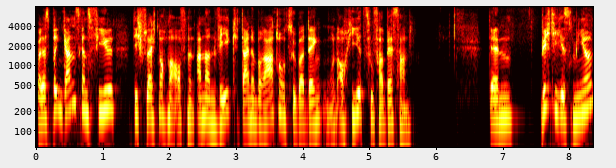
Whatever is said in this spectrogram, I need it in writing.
weil das bringt ganz, ganz viel, dich vielleicht nochmal auf einen anderen Weg, deine Beratung zu überdenken und auch hier zu verbessern. Denn wichtig ist mir,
